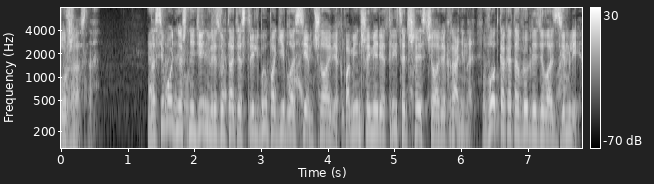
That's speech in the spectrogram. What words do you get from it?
Ужасно. На сегодняшний день в результате стрельбы погибло 7 человек, по меньшей мере 36 человек ранены. Вот как это выглядело с земли.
